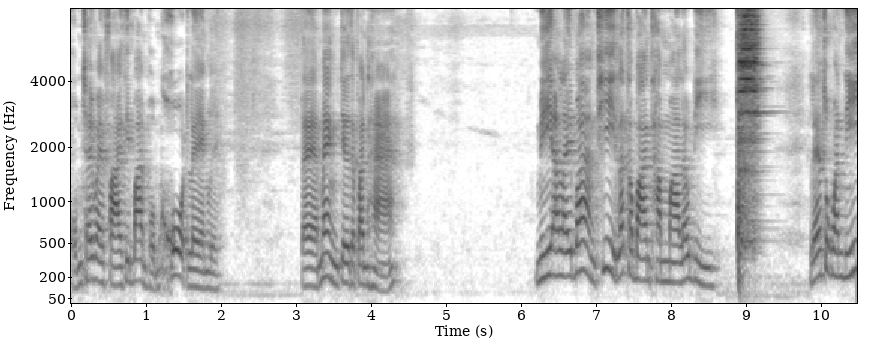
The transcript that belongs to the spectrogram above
ผมใช้ Wi-Fi ที่บ้านผมโคตรแรงเลย แต่แม่งเจอแต่ปัญหา มีอะไรบ้างที่รัฐบาลทำมาแล้วดี แล้วทุกวันนี้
